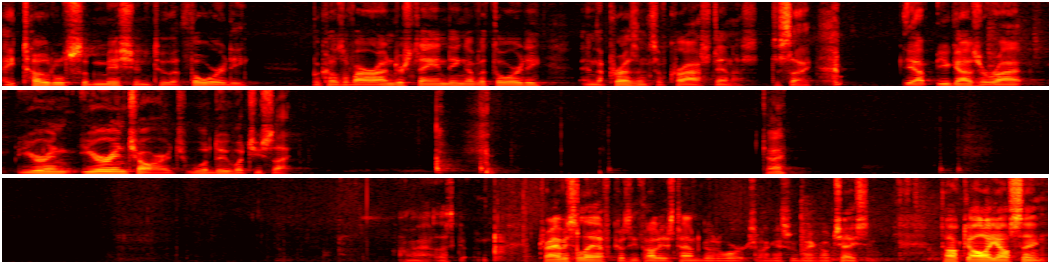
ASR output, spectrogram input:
a total submission to authority because of our understanding of authority and the presence of Christ in us to say, yep, you guys are right. You're in, you're in charge. We'll do what you say. Okay? All right, let's go. Travis left because he thought it was time to go to work, so I guess we better go chase him. Talk to all of y'all soon.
